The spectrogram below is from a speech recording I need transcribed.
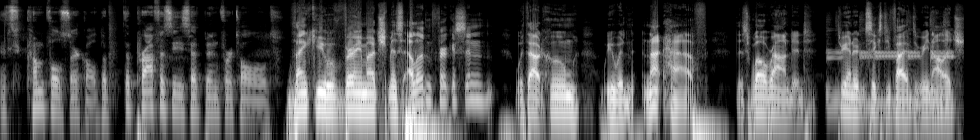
It's come full circle. The the prophecies have been foretold. Thank you very much, Miss Ellen Ferguson, without whom we would not have this well rounded 365 degree knowledge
